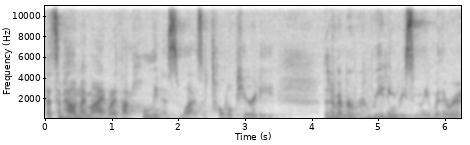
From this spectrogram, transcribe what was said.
That's somehow in my mind what I thought holiness was, total purity. Then I remember reading recently where, there were,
